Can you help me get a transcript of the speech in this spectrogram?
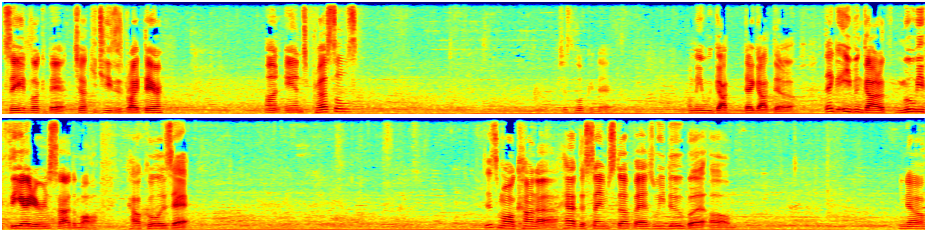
See, look at that. Chuck E. Cheese is right there. Auntie Anne's Pretzels. Just look at that. I mean, we got they got the they even got a movie theater inside the mall. How cool is that? This mall kind of have the same stuff as we do, but um, you know,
